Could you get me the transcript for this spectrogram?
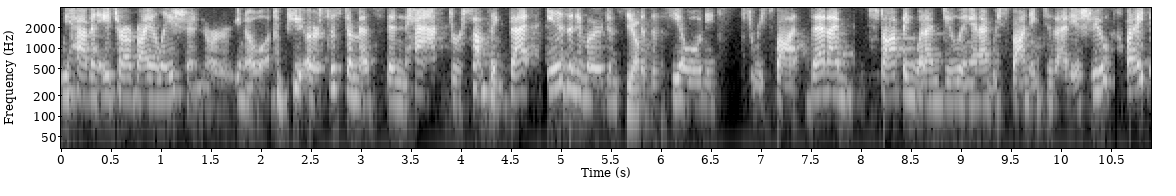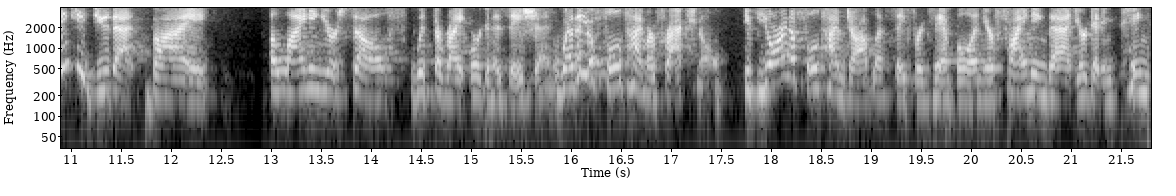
we have an HR violation or, you know, a computer system has been hacked or something. That is an emergency yep. that the COO needs to respond. Then I'm stopping what I'm doing and I'm responding to that issue. But I think you do that by aligning yourself with the right organization, whether you're full time or fractional. If you're in a full time job, let's say, for example, and you're finding that you're getting pinged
